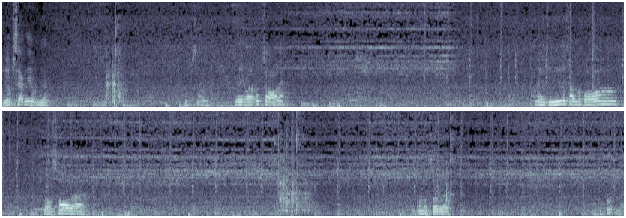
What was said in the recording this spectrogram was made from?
Đấy, ốc xăng nhé mọi người. Ốc xăng. Đây uh, ốc gió này. Này chú ý là trong nó có có so và con lọt soi vào một cái phớt này.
